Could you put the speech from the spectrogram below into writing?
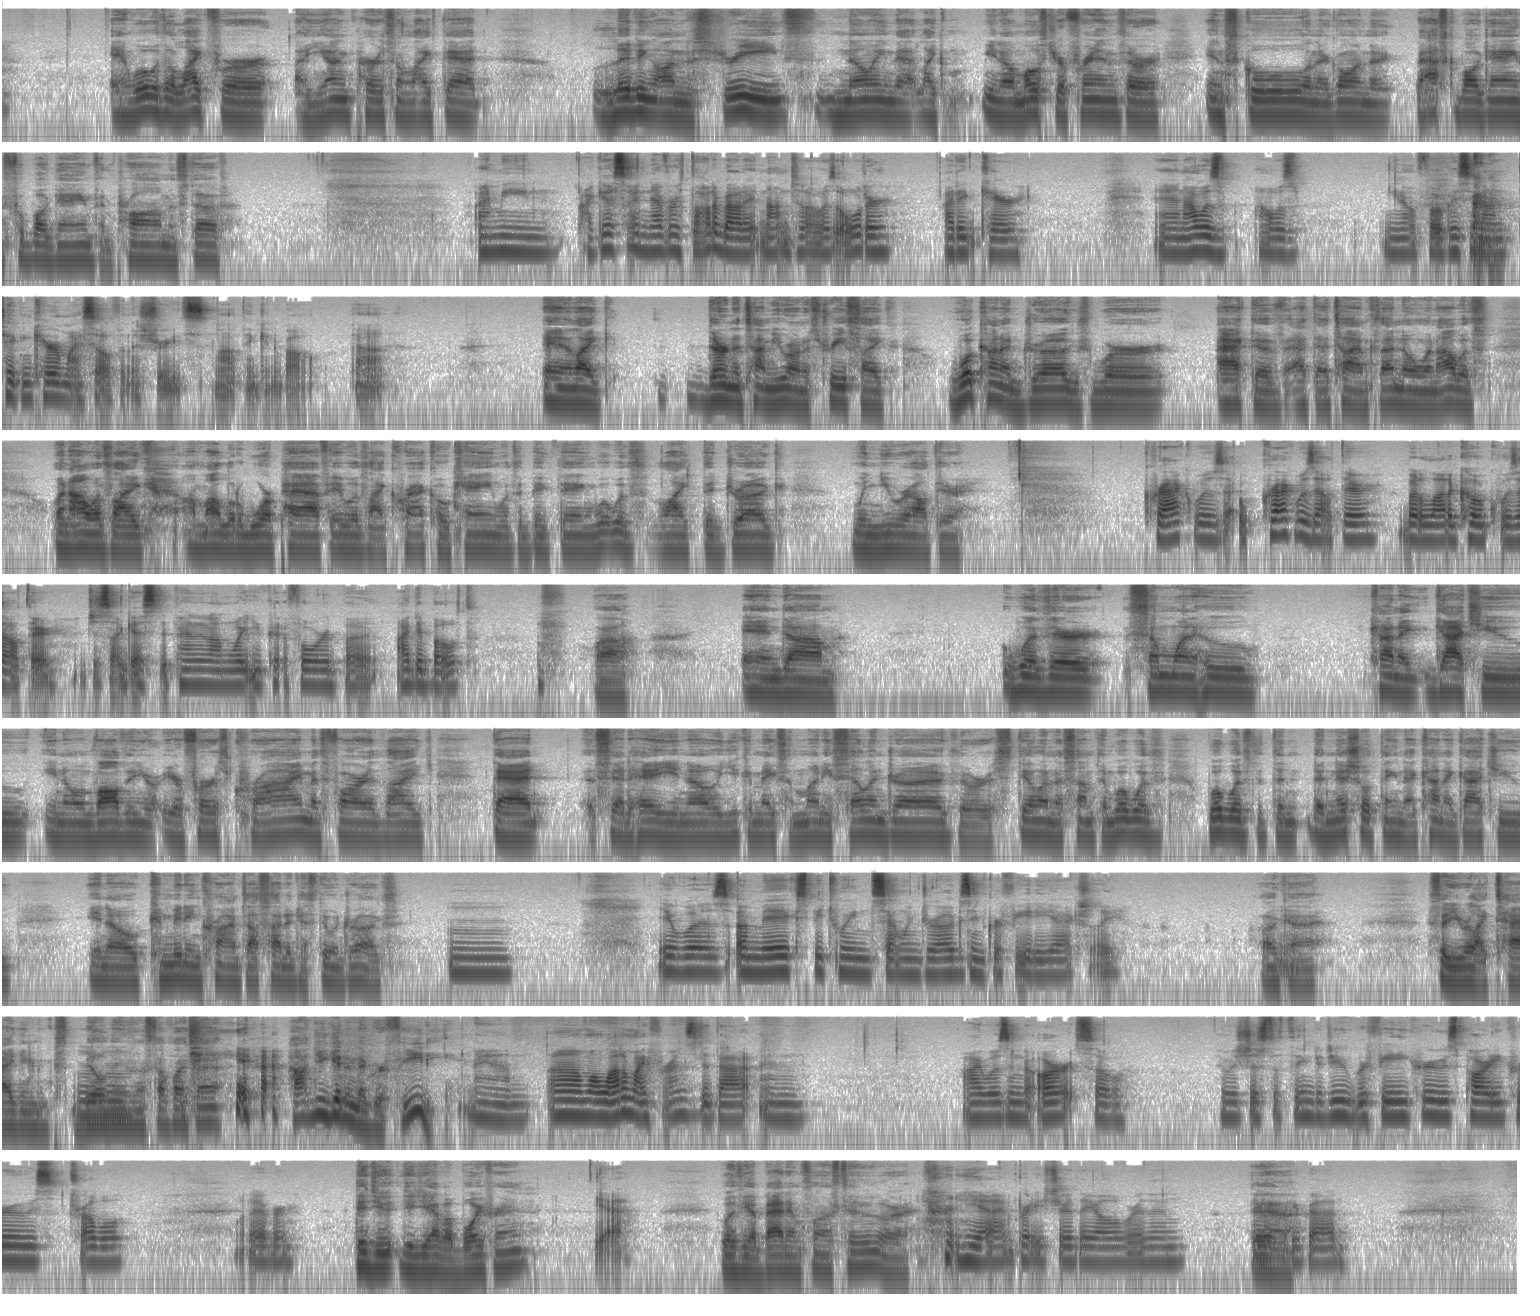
And what was it like for a young person like that living on the streets, knowing that like, you know, most of your friends are in school and they're going to basketball games, football games and prom and stuff? I mean, I guess I never thought about it not until I was older. I didn't care. And I was I was you know, focusing on taking care of myself in the streets, not thinking about that. And like during the time you were on the streets, like what kind of drugs were active at that time? Because I know when I was when I was like on my little warpath, it was like crack cocaine was a big thing. What was like the drug when you were out there? crack was crack was out there, but a lot of coke was out there. It just I guess depended on what you could afford, but I did both. wow. And um, was there someone who kind of got you, you know, involved in your, your first crime as far as like that said, hey, you know, you can make some money selling drugs or stealing or something? What was what was the, the, initial thing that kind of got you, you know, committing crimes outside of just doing drugs? Mm. It was a mix between selling drugs and graffiti, actually. Okay. Yeah. So you were like tagging buildings mm-hmm. and stuff like that? yeah. How'd you get into graffiti? Man, um, a lot of my friends did that, and I was into art, so it was just a thing to do. Graffiti crews, party crews, trouble, whatever. Did you did you have a boyfriend? Yeah. Was he a bad influence too, or? yeah, I'm pretty sure they all were then. They Yeah. were pretty bad.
